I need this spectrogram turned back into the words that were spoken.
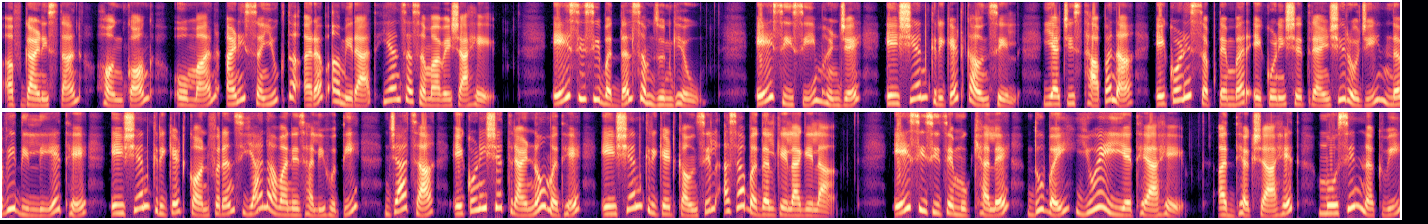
अफगाणिस्तान हाँगकाँग ओमान आणि संयुक्त अरब अमिरात यांचा समावेश आहे. एसीसी बद्दल समजून घेऊ. एसीसी म्हणजे एशियन क्रिकेट काउन्सिल. याची स्थापना एकोणीस सप्टेंबर एकोणीसशे त्र्याऐंशी रोजी नवी दिल्ली येथे एशियन क्रिकेट कॉन्फरन्स या नावाने झाली होती ज्याचा एकोणीसशे त्र्याण्णवमध्ये एशियन क्रिकेट काउन्सिल असा बदल केला गेला. एसीसीचे मुख्यालय दुबई युएई येथे आहे. अध्यक्ष आहेत मोसिन नकवी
